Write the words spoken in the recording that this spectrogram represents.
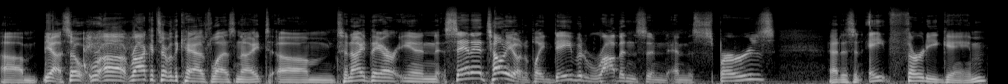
Um, yeah, so uh, Rockets over the Cavs last night. Um, tonight they are in San Antonio to play David Robinson and the Spurs. That is an 8:30 game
